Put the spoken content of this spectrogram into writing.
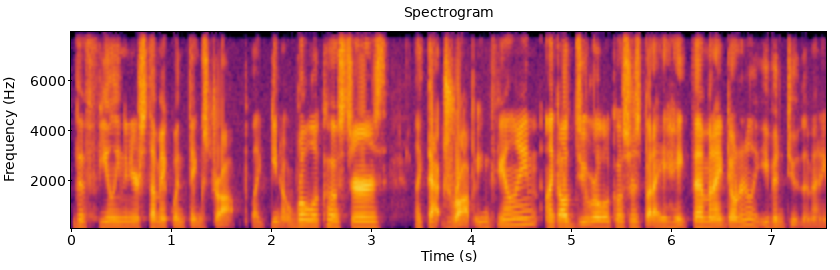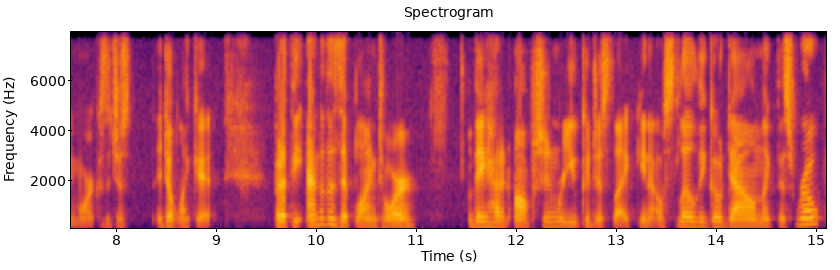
the feeling in your stomach when things drop. Like, you know, roller coasters, like that dropping feeling. Like I'll do roller coasters, but I hate them and I don't really even do them anymore because it just I don't like it. But at the end of the zip line tour, they had an option where you could just like, you know, slowly go down like this rope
